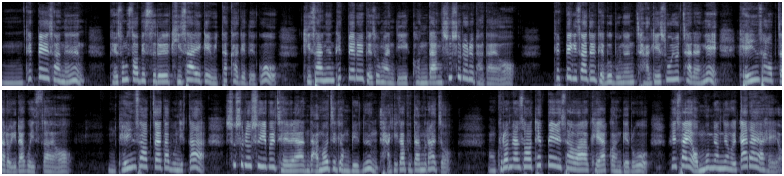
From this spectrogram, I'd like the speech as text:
음, 택배 회사는 배송 서비스를 기사에게 위탁하게 되고 기사는 택배를 배송한 뒤 건당 수수료를 받아요. 택배 기사들 대부분은 자기 소유 차량의 개인 사업자로 일하고 있어요. 음, 개인 사업자다 보니까 수수료 수입을 제외한 나머지 경비는 자기가 부담을 하죠. 어, 그러면서 택배 회사와 계약 관계로 회사의 업무 명령을 따라야 해요.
